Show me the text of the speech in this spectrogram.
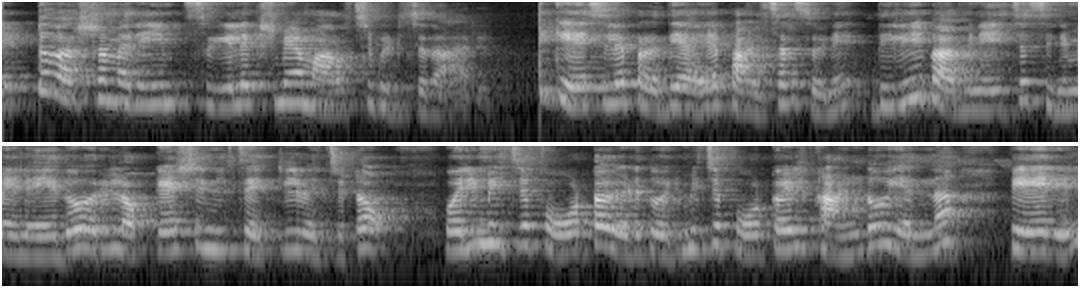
എട്ട് വർഷം വരെയും ശ്രീലക്ഷ്മിയെ മറച്ചു പിടിച്ചത് ആരും? ഈ കേസിലെ പ്രതിയായ പൾസർ സുനി ദിലീപ് അഭിനയിച്ച സിനിമയിൽ ഏതോ ഒരു ലൊക്കേഷനിൽ സെറ്റിൽ വെച്ചിട്ടോ ഒരുമിച്ച് ഫോട്ടോ എടുത്ത് ഒരുമിച്ച് ഫോട്ടോയിൽ കണ്ടു എന്ന പേരിൽ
